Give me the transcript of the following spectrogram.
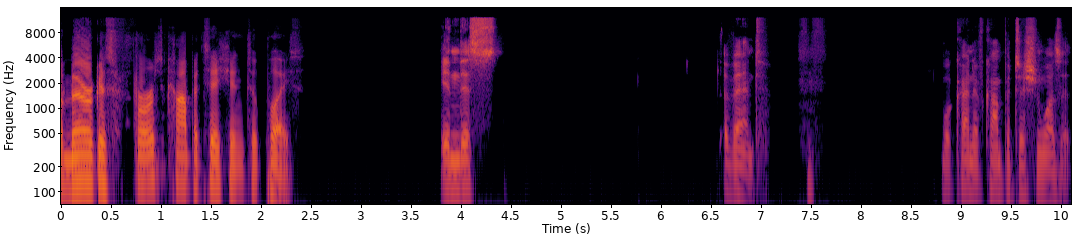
America's first competition took place. in this event. What kind of competition was it?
